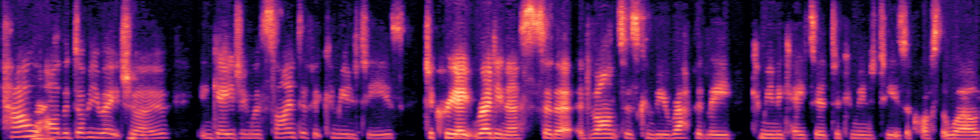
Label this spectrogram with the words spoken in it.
How are the WHO engaging with scientific communities to create readiness so that advances can be rapidly communicated to communities across the world?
